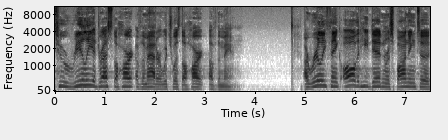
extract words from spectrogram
to really address the heart of the matter, which was the heart of the man. I really think all that he did in responding to,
